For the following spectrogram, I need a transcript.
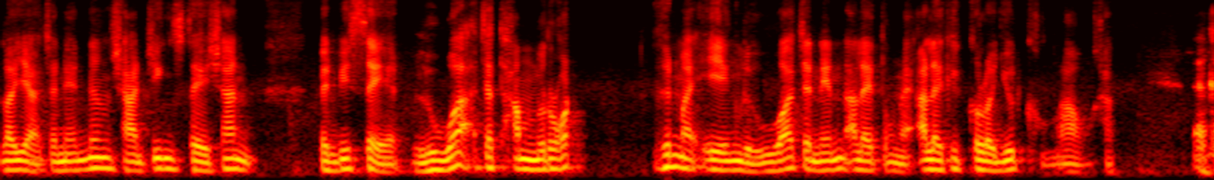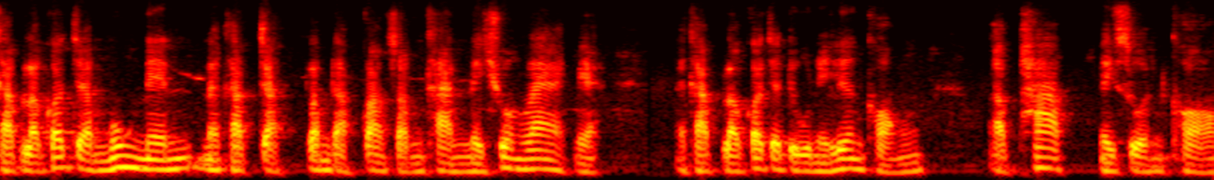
เราอยากจะเน้นเรื่อง charging station เป็นพิเศษ หรือว่าจะทำรถขึ้นมาเอง หรือว่าจะเน้นอะไรตรงไหน อะไรคือกลยุทธ์ของเราครับนะครับ เราก็จะมุ่งเน้นนะครับจัดลำดับความสำคัญในช่วงแรกเนี่ยนะครับเราก็จะดูในเรื่องของอภาพในส่วนของ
